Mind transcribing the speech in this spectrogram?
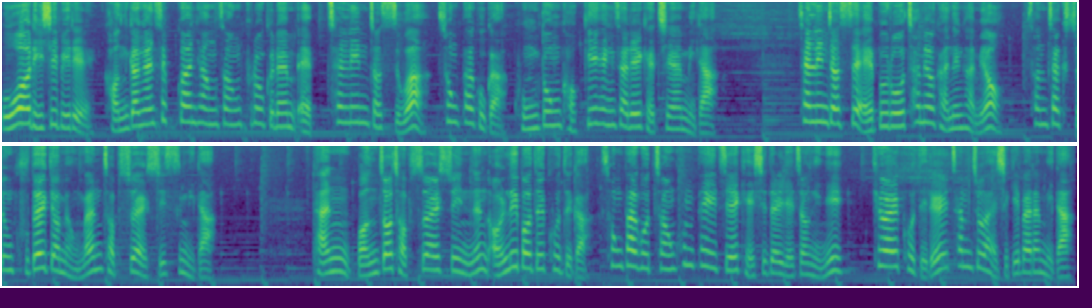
5월 21일 건강한 습관 형성 프로그램 앱 챌린저스와 송파구가 공동 걷기 행사를 개최합니다. 챌린저스 앱으로 참여 가능하며 선착순 900여 명만 접수할 수 있습니다. 단 먼저 접수할 수 있는 얼리버드 코드가 송파구청 홈페이지에 게시될 예정이니 QR코드를 참조하시기 바랍니다.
